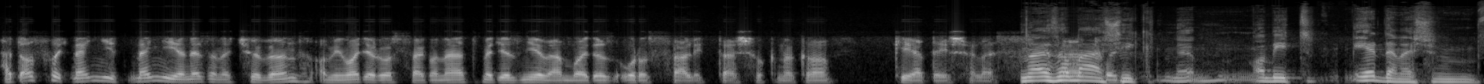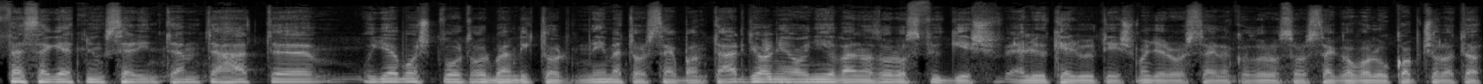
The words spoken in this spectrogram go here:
Hát az, hogy mennyi, mennyi jön ezen a csövön, ami Magyarországon átmegy, ez nyilván majd az orosz szállításoknak a kérdése lesz. Na ez tehát, a másik, hogy... amit érdemes feszegetnünk szerintem, tehát ugye most volt Orbán Viktor Németországban tárgyalni, ahol nyilván az orosz függés előkerült, és Magyarországnak az Oroszországgal való kapcsolata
